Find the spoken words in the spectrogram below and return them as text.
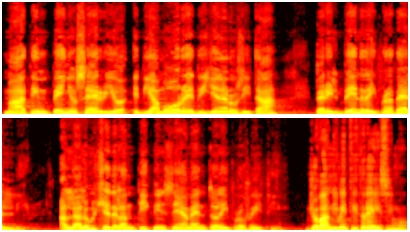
ma ad impegno serio e di amore e di generosità per il bene dei fratelli, alla luce dell'antico insegnamento dei profeti. Giovanni XXIII,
